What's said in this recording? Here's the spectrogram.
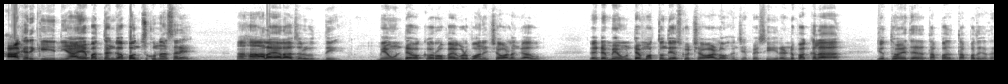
ఆఖరికి న్యాయబద్ధంగా పంచుకున్నా సరే ఆహా అలా ఎలా జరుగుతుంది మేము ఉంటే ఒక్క రూపాయి కూడా బానిచ్చేవాళ్ళం కావు. లేదంటే మేము ఉంటే మొత్తం తీసుకొచ్చేవాళ్ళం అని చెప్పేసి ఈ రెండు పక్కల యుద్ధం అయితే తప్పదు తప్పదు కదా?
